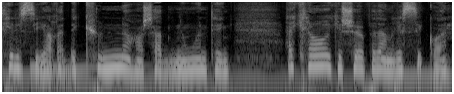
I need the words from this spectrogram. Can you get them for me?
tilsier at det kunne ha skjedd noen ting. Jeg klarer ikke å kjøpe den risikoen.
